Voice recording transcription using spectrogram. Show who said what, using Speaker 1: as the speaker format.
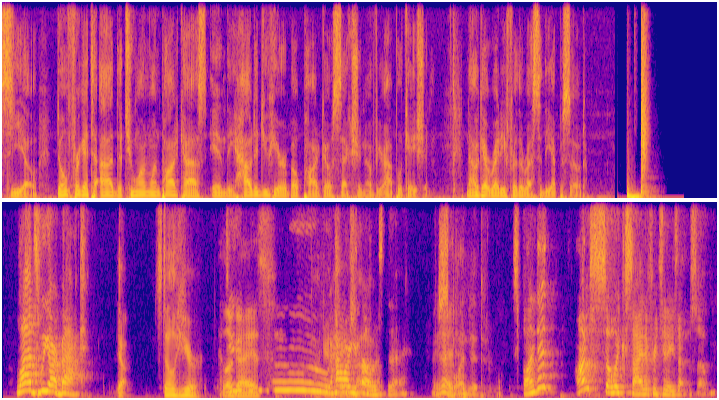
Speaker 1: co. Don't forget to add the 2 on 1 podcast in the How Did You Hear About Podgo section of your application. Now get ready for the rest of the episode.
Speaker 2: Lads, we are back.
Speaker 1: Yeah, still here.
Speaker 3: Hello, guys.
Speaker 1: Okay,
Speaker 2: how are you
Speaker 1: that.
Speaker 2: fellas today?
Speaker 3: Good.
Speaker 1: Splendid.
Speaker 2: Splendid? I'm so excited for today's episode.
